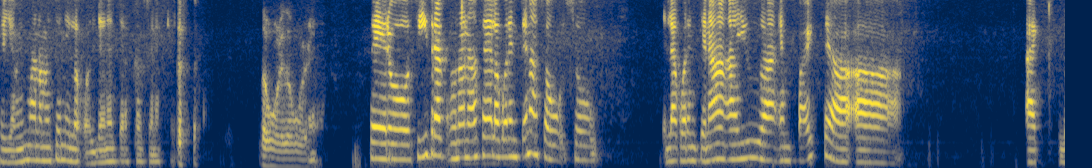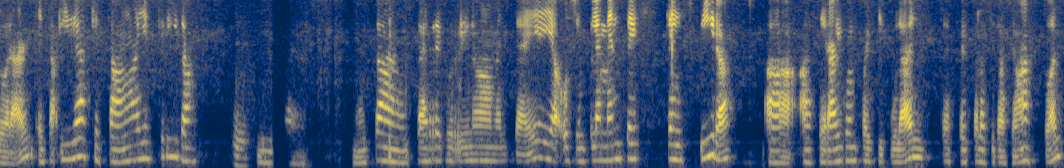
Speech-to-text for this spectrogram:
yo misma no me sé ni los órdenes de las canciones que... don't worry, don't worry. Pero sí, track 1 nace de la cuarentena, so, so la cuarentena ayuda en parte a, a, a explorar esas ideas que estaban ahí escritas. Mm. Y pues, nunca, nunca recurrí nuevamente a ella o simplemente te inspira a, hacer algo en particular respecto a la situación actual.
